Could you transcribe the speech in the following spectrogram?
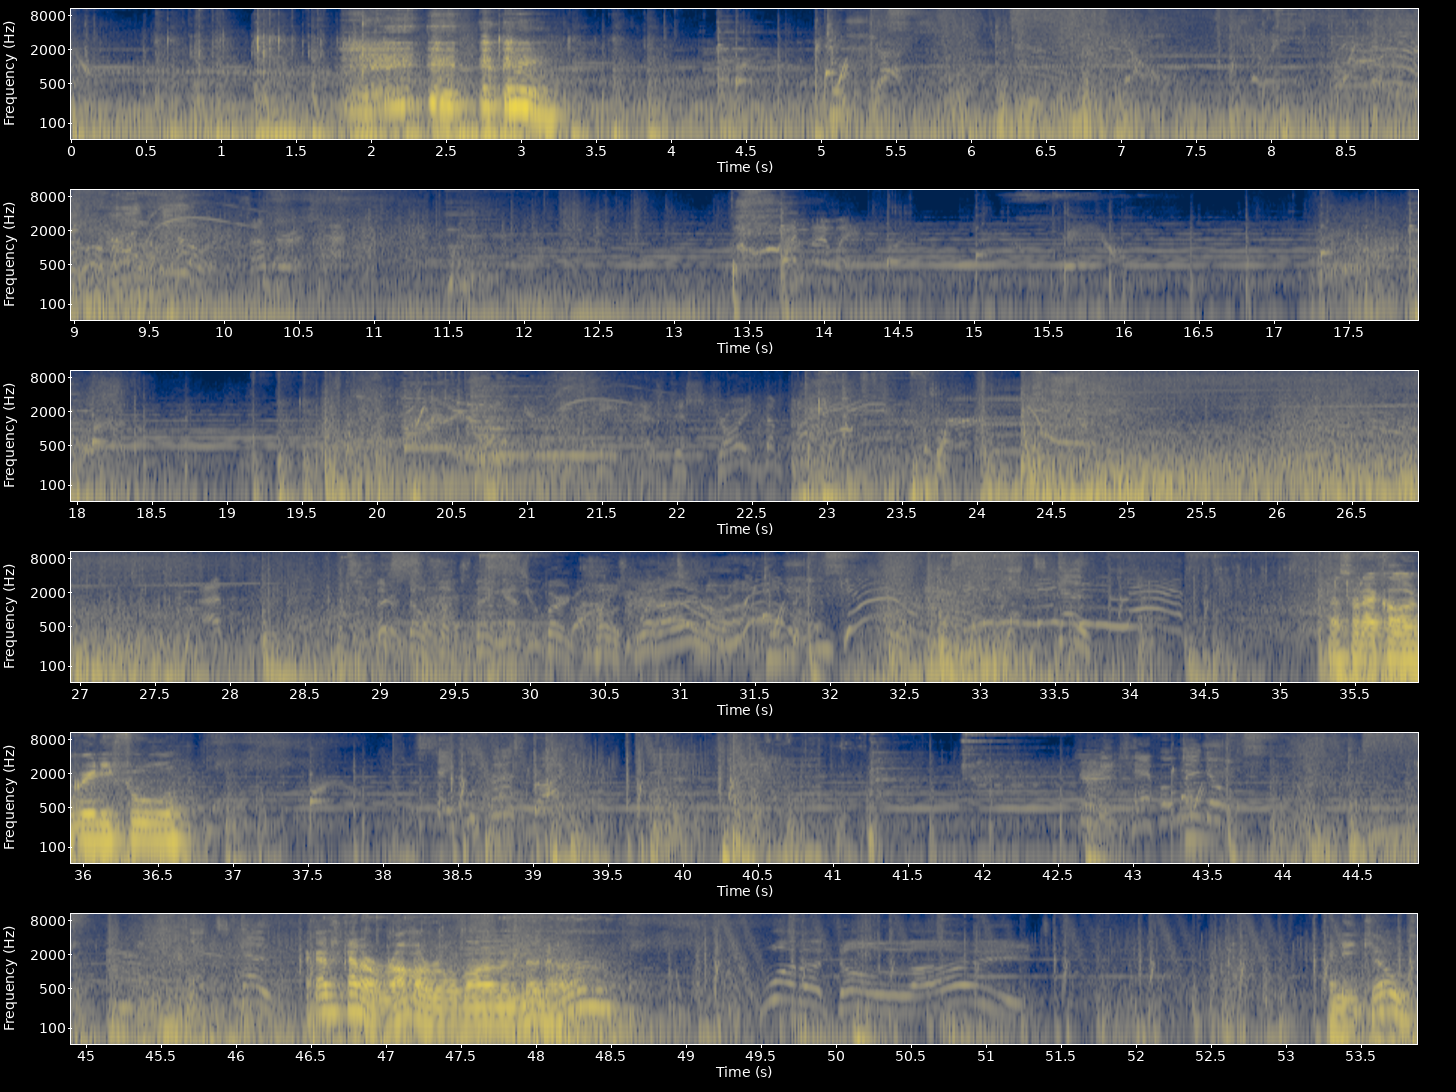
That's what I call a greedy fool. I just kind of Rama rolled on him in mid, huh? And he killed.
